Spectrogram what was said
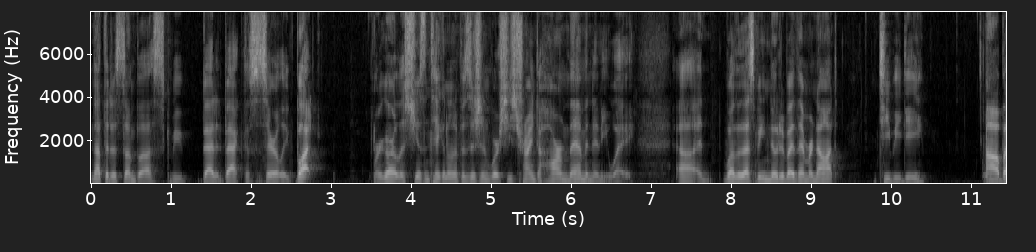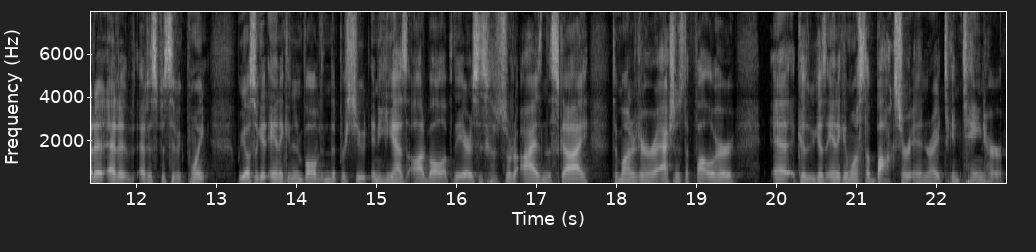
Not that a stun blast can be batted back necessarily, but regardless, she hasn't taken on a position where she's trying to harm them in any way. Uh, whether that's being noted by them or not, TBD. Uh, but at, at, a, at a specific point, we also get Anakin involved in the pursuit, and he has Oddball up in the air as his sort of eyes in the sky to monitor her actions, to follow her, because uh, because Anakin wants to box her in, right, to contain her,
